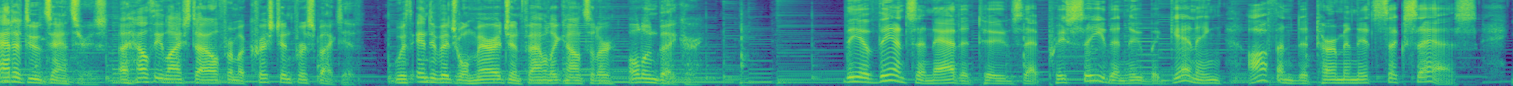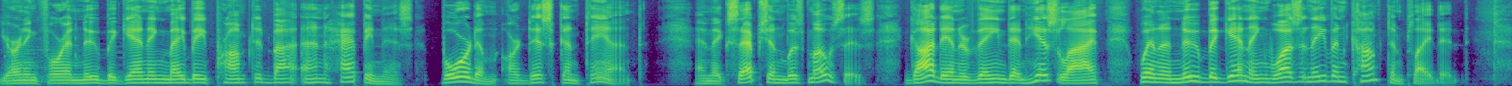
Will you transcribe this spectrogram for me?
Attitudes Answers A Healthy Lifestyle from a Christian Perspective with individual marriage and family counselor Olin Baker. The events and attitudes that precede a new beginning often determine its success. Yearning for a new beginning may be prompted by unhappiness, boredom, or discontent. An exception was Moses. God intervened in his life when a new beginning wasn't even contemplated.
